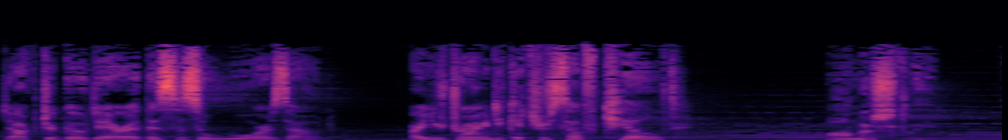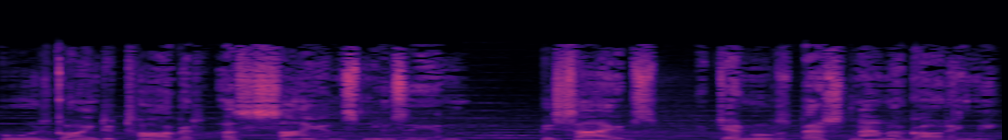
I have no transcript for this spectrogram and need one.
Dr. Godera, this is a war zone. Are you trying to get yourself killed? Honestly, who is going to target a science museum? Besides, the General's best men are guarding me.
